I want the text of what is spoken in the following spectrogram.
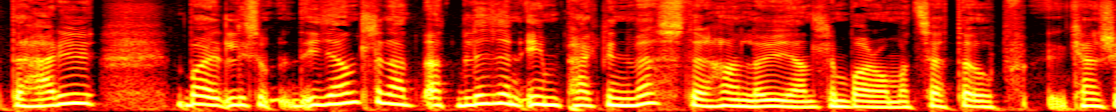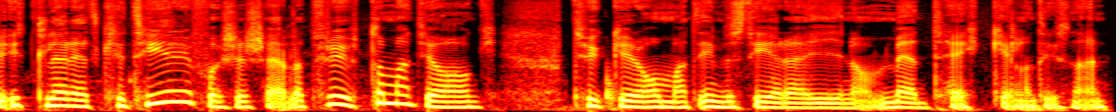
Det här är ju bara liksom, egentligen att, att bli en impact investor handlar ju egentligen bara om att sätta upp kanske ytterligare ett kriterium för sig själv. Att förutom att jag tycker om att investera i någon medtech eller någonting sånt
